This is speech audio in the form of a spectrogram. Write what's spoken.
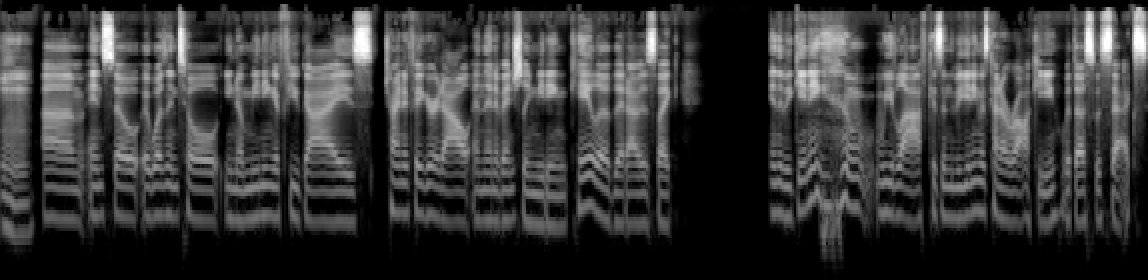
Mhm. Um, and so it wasn't until, you know, meeting a few guys, trying to figure it out, and then eventually meeting Caleb that I was like, in the beginning, we laughed because in the beginning it was kind of rocky with us with sex.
